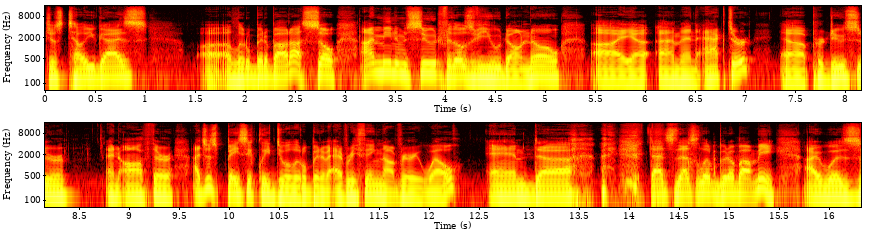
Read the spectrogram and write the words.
just tell you guys uh, a little bit about us. So I'm Mena Massoud. For those of you who don't know, I uh, am an actor, uh, producer, and author. I just basically do a little bit of everything, not very well, and uh, that's that's a little bit about me. I was.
